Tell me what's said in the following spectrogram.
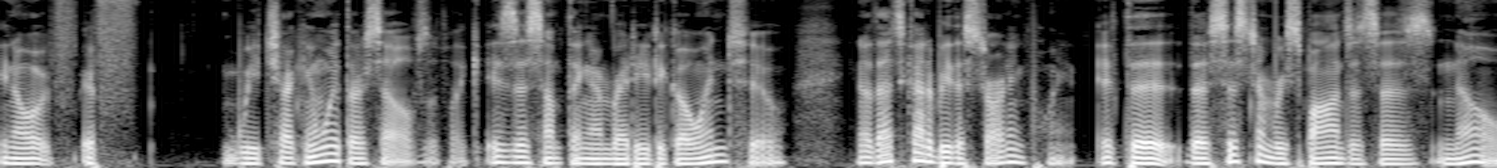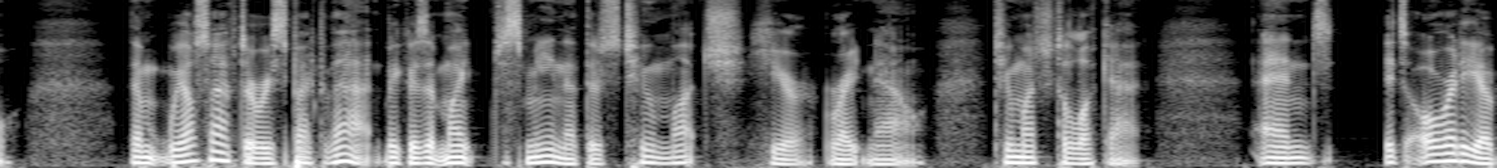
you know if if we check in with ourselves of like is this something I'm ready to go into you know, that's got to be the starting point. If the, the system responds and says no, then we also have to respect that because it might just mean that there's too much here right now, too much to look at. And it's already a,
